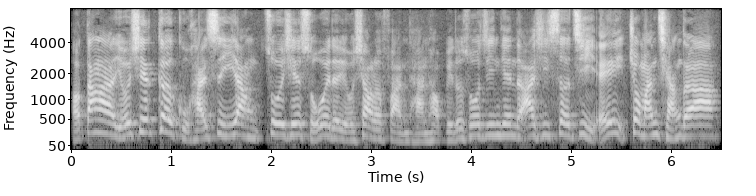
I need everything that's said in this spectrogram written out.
好，当然有一些个股还是一样做一些所谓的有效的反弹。哈，比如说今天的 IC 设计，哎，就蛮强的啦，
